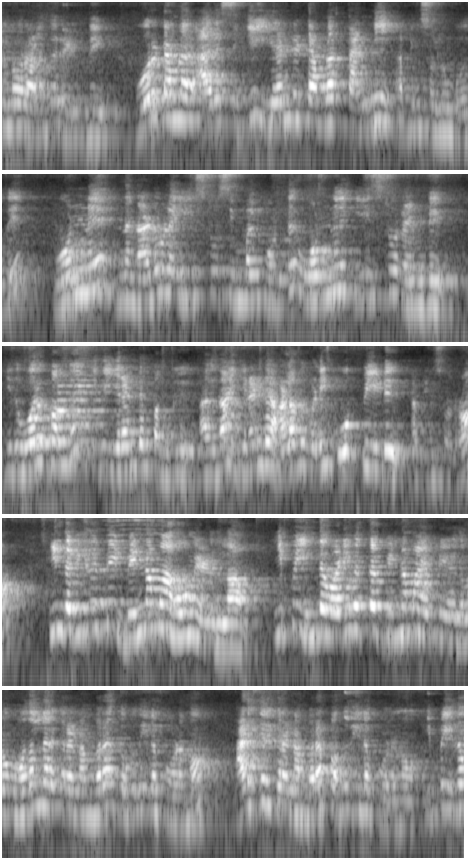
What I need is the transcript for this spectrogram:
இன்னொரு அளவு ரெண்டு. ஒரு டம்ளர் அரிசிக்கு இரண்டு டம்ளர் தண்ணி அப்படின்னு சொல்லும்போது ஒன்று இந்த நடுவில் ஈஸ்டு சிம்பிள் போட்டு ஒன்று ஈஸ்டு ரெண்டு. இது ஒரு பங்கு இது இரண்டு பங்கு. அதுதான் இரண்டு அளவுகளின் ஒப்பீடு அப்படின்னு சொல்கிறோம் இந்த விகிதத்தை பின்னமாகவும் எழுதலாம். இப்போ இந்த வடிவத்தை பின்னமாக எப்படி எழுதணும்? முதல்ல இருக்கிற நம்பரை தொகுதியில் போடணும். அடுத்திருக்கிற நம்பரை பகுதியில் போடணும். இப்போ இதை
